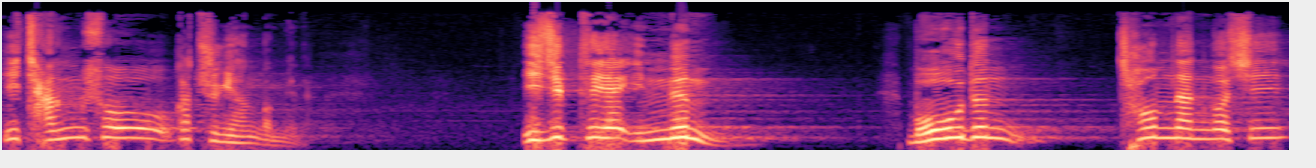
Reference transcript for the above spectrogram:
이 장소가 중요한 겁니다. 이집트에 있는 모든 처음 난 것이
